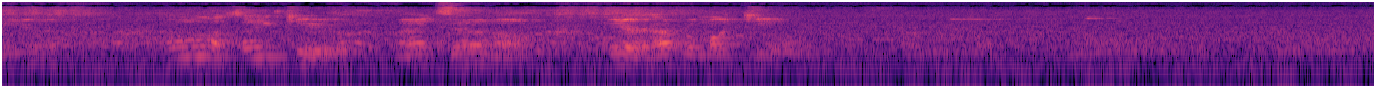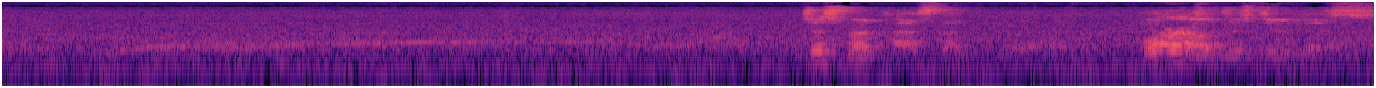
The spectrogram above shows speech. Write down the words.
here. Oh, thank you. Max ammo. Here, have a monkey. Just run past them. Or I'll just do this.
